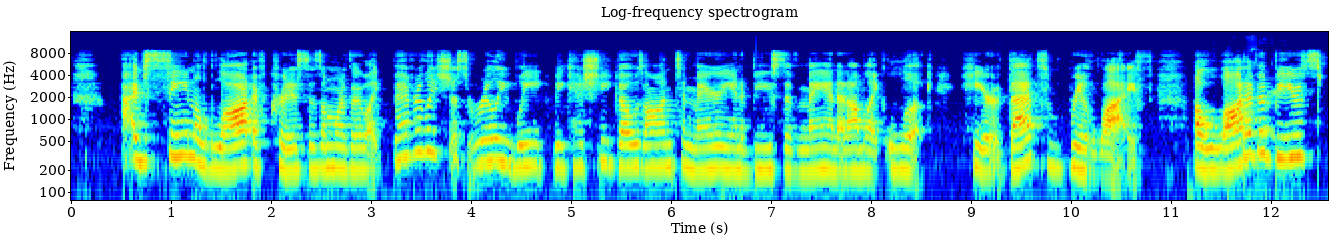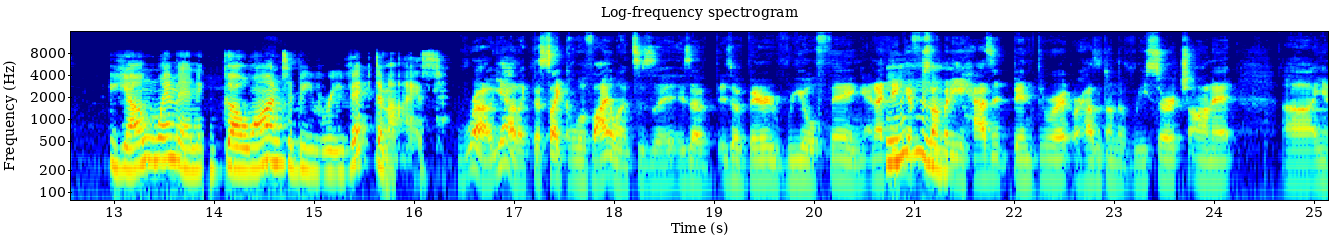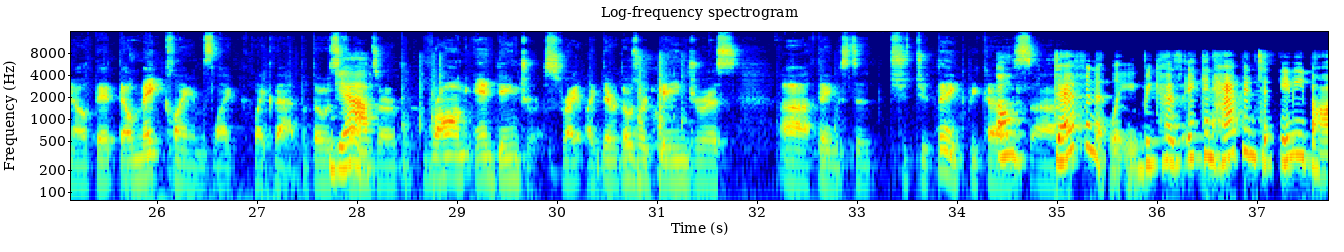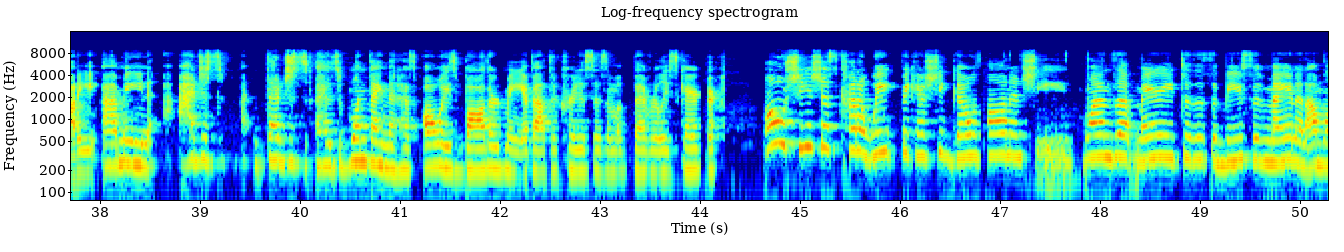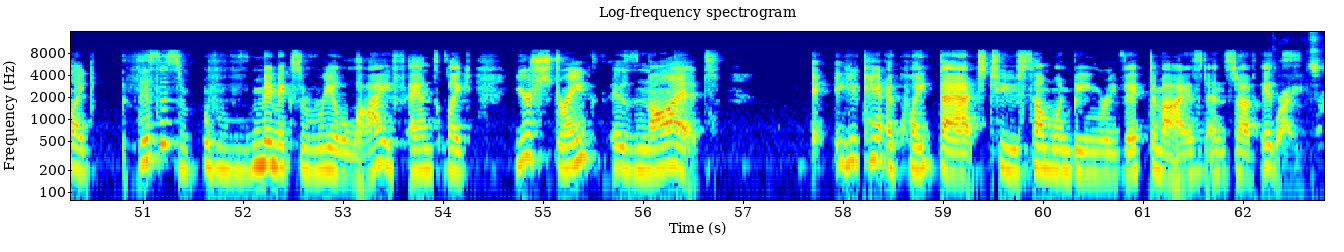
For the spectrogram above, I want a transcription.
I've seen a lot of criticism where they're like Beverly's just really weak because she goes on to marry an abusive man. And I'm like look here that's real life. A lot of abused young women go on to be re-victimized. Well, yeah, like the cycle of violence is a is a is a very real thing, and I think Mhm. if somebody hasn't been through it or hasn't done the research on it, uh, you know, they they'll make claims like like that, but those Yeah. claims are wrong and dangerous, right? Like they're those are dangerous uh, things to, to to think because uh, Definitely, because it can happen to anybody. I mean, I just, that just has one thing that has always bothered me about the criticism of Beverly's character. Oh, she's just kind of weak because she goes on and she winds up married to this abusive man. And I'm like, this is mimics real life. And like, your strength is not, you can't equate that to someone being re-victimized and stuff. It's, right.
